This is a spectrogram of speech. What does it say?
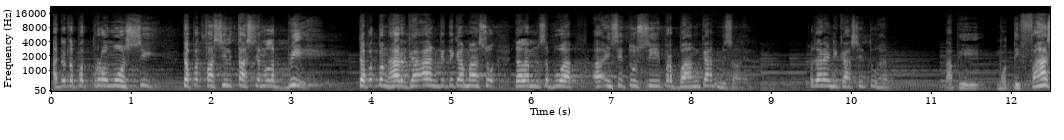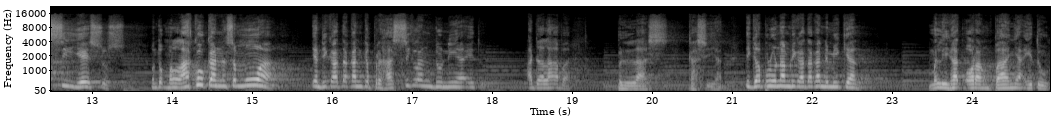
ada dapat promosi, dapat fasilitas yang lebih, dapat penghargaan ketika masuk dalam sebuah uh, institusi perbankan misalnya. Saudara yang dikasih Tuhan. Tapi motivasi Yesus untuk melakukan semua yang dikatakan keberhasilan dunia itu adalah apa? Belas kasihan. 36 dikatakan demikian. Melihat orang banyak itu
